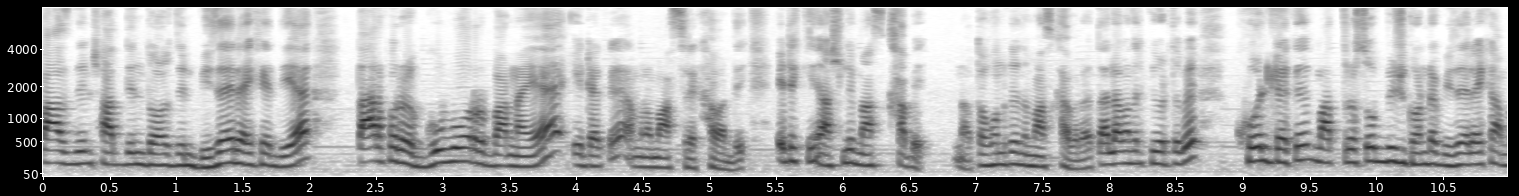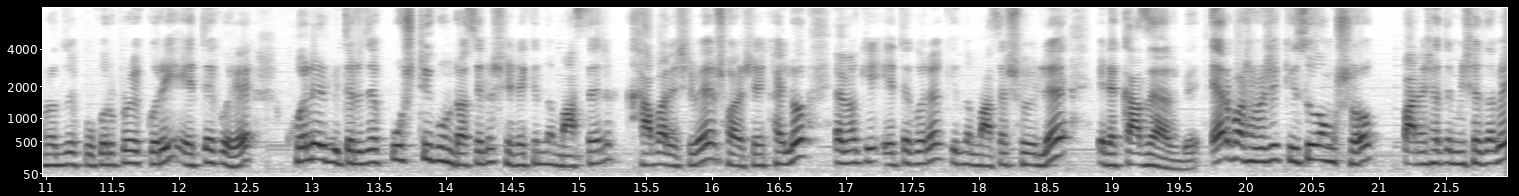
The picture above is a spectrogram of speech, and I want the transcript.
পাঁচ দিন, সাত দিন, দশ দিন ভিজায় রেখে দিয়ে তারপরে গোবর বানায় এটাকে আমরা মাছের খাবার দিই। এটা কি আসলে মাছ খাবে? না, তখন কিন্তু মাছ খাবে না। তাহলে আমাদের কি করতে হবে? খোলটাকে মাত্র চব্বিশ ঘণ্টা ভিজায় রেখে আমরা যদি পুকুর প্রয়োগ করি, এতে করে খোলের ভিতরে যে পুষ্টিগুণটা ছিল, সেটা কিন্তু মাছের খাবার হিসেবে সরাসরি খাইলো এবং কি এতে করে কিন্তু মাছের শরীরে এটা কাজে আসবে। এর পাশাপাশি কিছু অংশ পানির সাথে মিশে যাবে,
